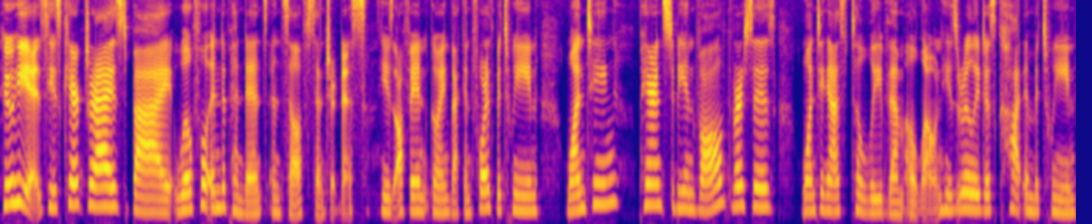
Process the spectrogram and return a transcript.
who he is. He's characterized by willful independence and self centeredness. He's often going back and forth between wanting parents to be involved versus wanting us to leave them alone. He's really just caught in between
